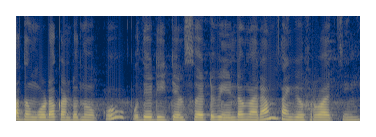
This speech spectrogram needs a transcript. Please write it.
അതും കൂടെ കണ്ടു നോക്കൂ. പുതിയ ഡീറ്റെയിൽസുമായിട്ട് വീണ്ടും വരാം. Thank for watching.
